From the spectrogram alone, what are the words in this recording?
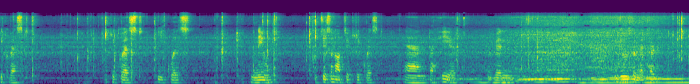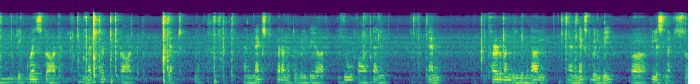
request request equals new json object request and here we will use the method request dot method dot get method and next parameter will be our url and third one will be null. And next will be uh, listener. So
